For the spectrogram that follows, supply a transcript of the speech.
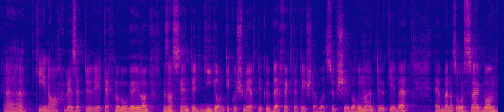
eh, Kína vezetővé technológiailag. Ez azt jelenti, hogy gigantikus mértékű befektetésre volt szükség a humántőkébe ebben az országban.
